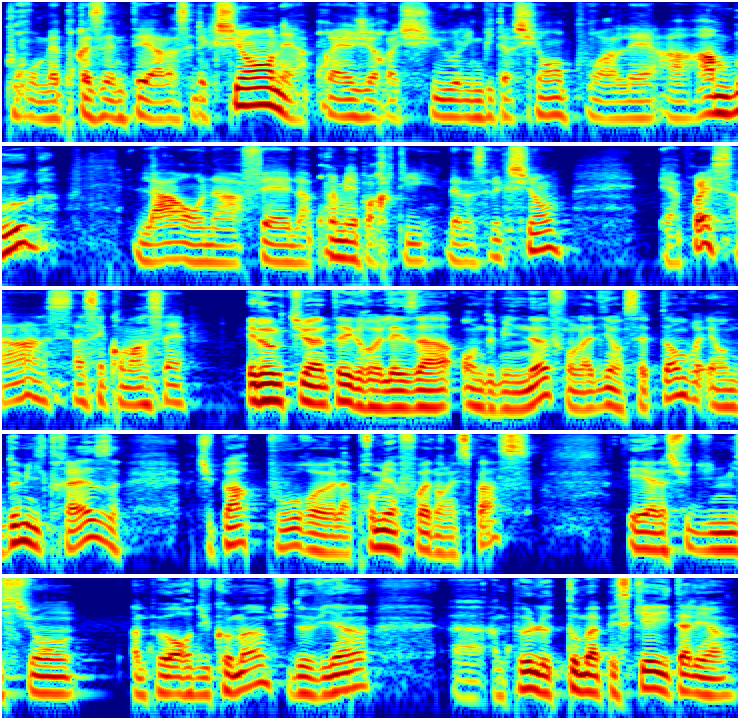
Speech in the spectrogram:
pour me présenter à la sélection. Et après, j'ai reçu l'invitation pour aller à Hambourg. Là, on a fait la première partie de la sélection. Et après, ça, ça s'est commencé. Et donc, tu intègres l'ESA en 2009, on l'a dit en septembre, et en 2013, tu pars pour euh, la première fois dans l'espace. Et à la suite d'une mission un peu hors du commun, tu deviens euh, un peu le Thomas Pesquet italien.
